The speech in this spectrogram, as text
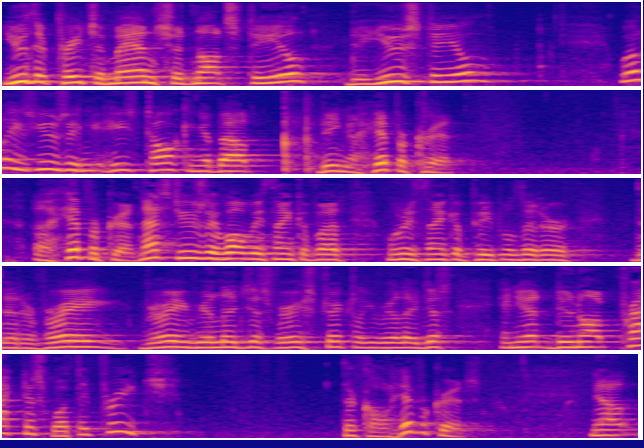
You that preach a man should not steal, do you steal? Well, he's using, he's talking about being a hypocrite. A hypocrite. And that's usually what we think of when we think of people that are that are very, very religious, very strictly religious, and yet do not practice what they preach. They're called hypocrites. Now,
